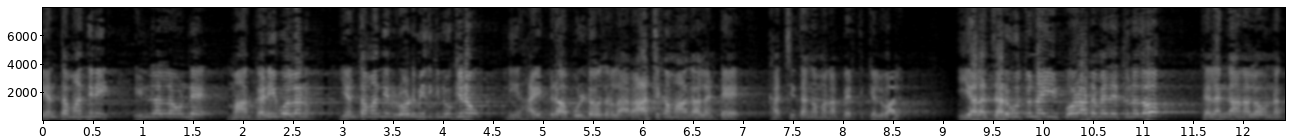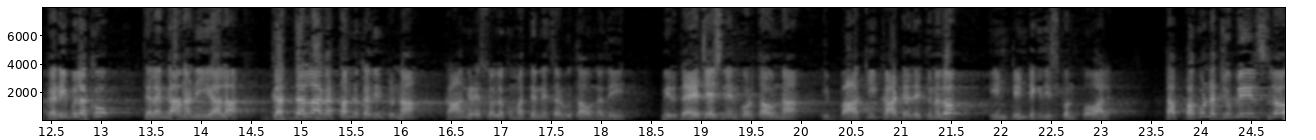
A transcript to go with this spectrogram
ఎంతమందిని ఇండ్లలో ఉండే మా గరీబోళ్ళను ఎంతమందిని రోడ్డు మీదకి నూకినావు? నీ హైడ్రా బుల్డోజర్ల అరాచకం ఆగాలంటే ఖచ్చితంగా మన అభ్యర్థి గెలవాలి. ఇవాళ జరుగుతున్న ఈ పోరాటం ఏదైతున్నదో తెలంగాణలో ఉన్న గరీబులకు తెలంగాణని ఇవాళ గద్దల్లాగా తన్నుక తింటున్న కాంగ్రెస్ వాళ్ళకు మధ్యనే జరుగుతా ఉన్నది. మీరు దయచేసి నేను కోరుతా ఉన్నా ఈ బాకీ కార్డు ఏదైతున్నదో ఇంటింటికి తీసుకొని పోవాలి. తప్పకుండా జూబ్లీహిల్స్లో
